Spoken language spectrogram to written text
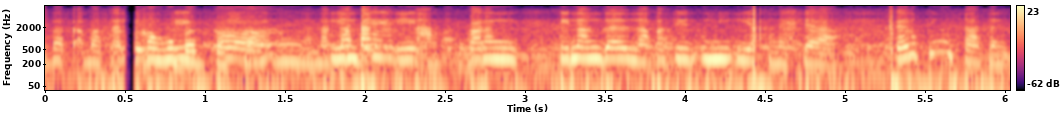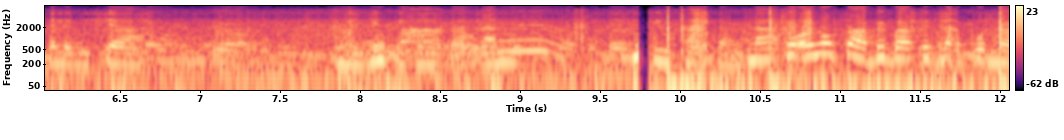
Bata-bata. Kahubad pa siya? Eh, na ako. parang tinanggal na kasi umiiyak na siya. Pero pinusasan talaga siya. Pinusasan. Pinusasan. Na, So anong sabi? Bakit na po sa...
